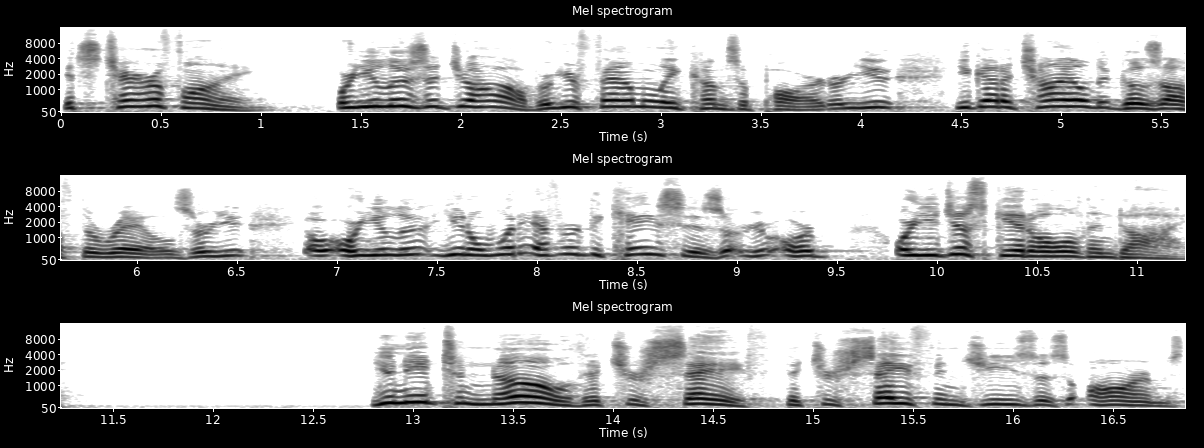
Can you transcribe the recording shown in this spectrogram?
It's terrifying. Or you lose a job, or your family comes apart, or you, you got a child that goes off the rails, or you, or, or you, lo- you know, whatever the case is, or, or, or you just get old and die. You need to know that you're safe, that you're safe in Jesus' arms,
